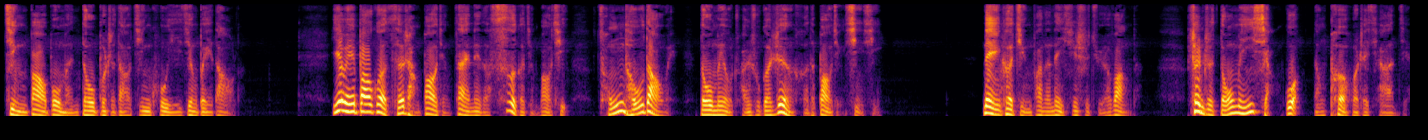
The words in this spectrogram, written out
警报部门都不知道金库已经被盗了，因为包括磁场报警在内的四个警报器从头到尾都没有传输过任何的报警信息。那一刻，警方的内心是绝望的，甚至都没想过能破获这起案件。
